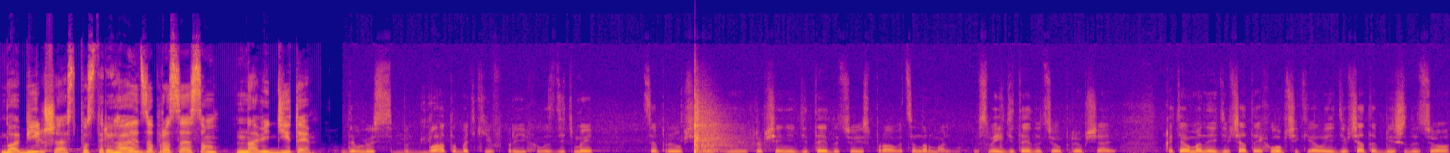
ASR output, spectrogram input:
Ба більше спостерігають за процесом навіть діти. Дивлюсь, багато батьків приїхало з дітьми. Це приобщення, дітей до цієї справи. Це нормально. Своїх дітей до цього приобщаю. Хоча в мене і дівчата, і хлопчики, але і дівчата більше до цього,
